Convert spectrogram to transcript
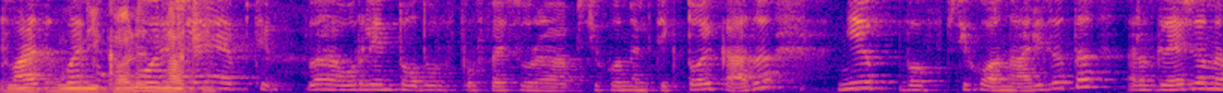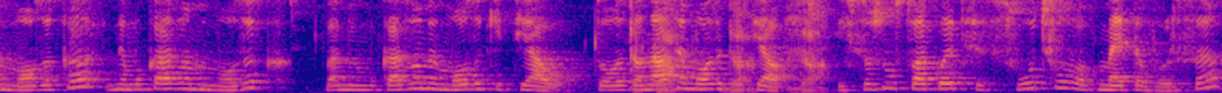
това е за което уникален говореше начин. Орлин Тодоров, професора психоаналитик. Той каза, ние в психоанализата разглеждаме мозъка, не му казваме мозък, ами му казваме мозък и тяло. Тоест за нас е мозък да, и тяло. да. И всъщност това, което се случва в метавърса,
